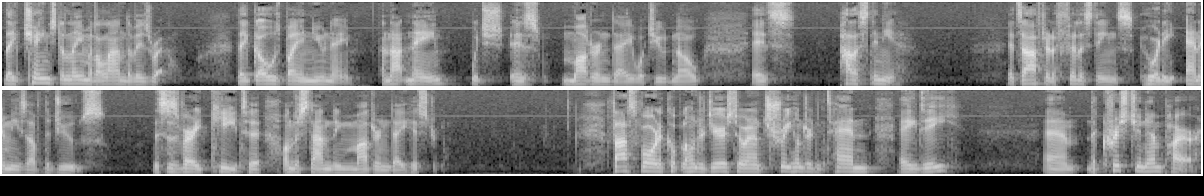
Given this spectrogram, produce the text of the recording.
they changed the name of the land of Israel. They goes by a new name. And that name, which is modern day, what you'd know, is Palestinia. It's after the Philistines, who are the enemies of the Jews. This is very key to understanding modern day history. Fast forward a couple of hundred years to around 310 AD, um, the Christian Empire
